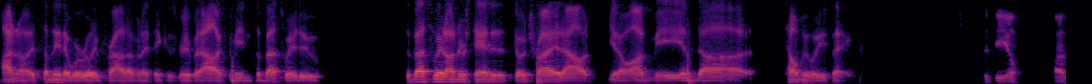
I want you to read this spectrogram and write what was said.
I don't know, it's something that we're really proud of and I think is great. But Alex, I mean, the best way to, the best way to understand it is go try it out, you know, on me and uh, tell me what you think. A deal. Uh,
